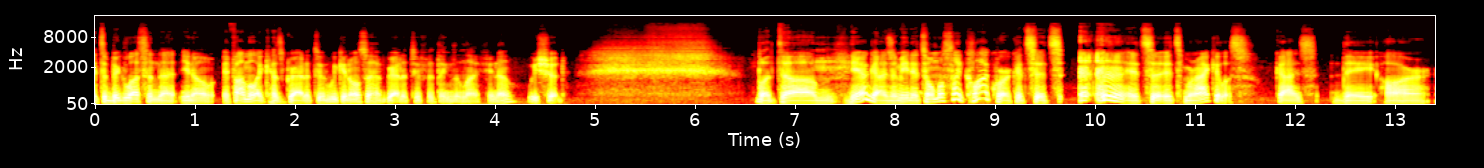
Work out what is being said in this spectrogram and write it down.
it's a big lesson that you know if Amalek has gratitude, we can also have gratitude for things in life. You know, we should. But um, yeah, guys, I mean, it's almost like clockwork. It's it's it's it's miraculous, guys. They are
